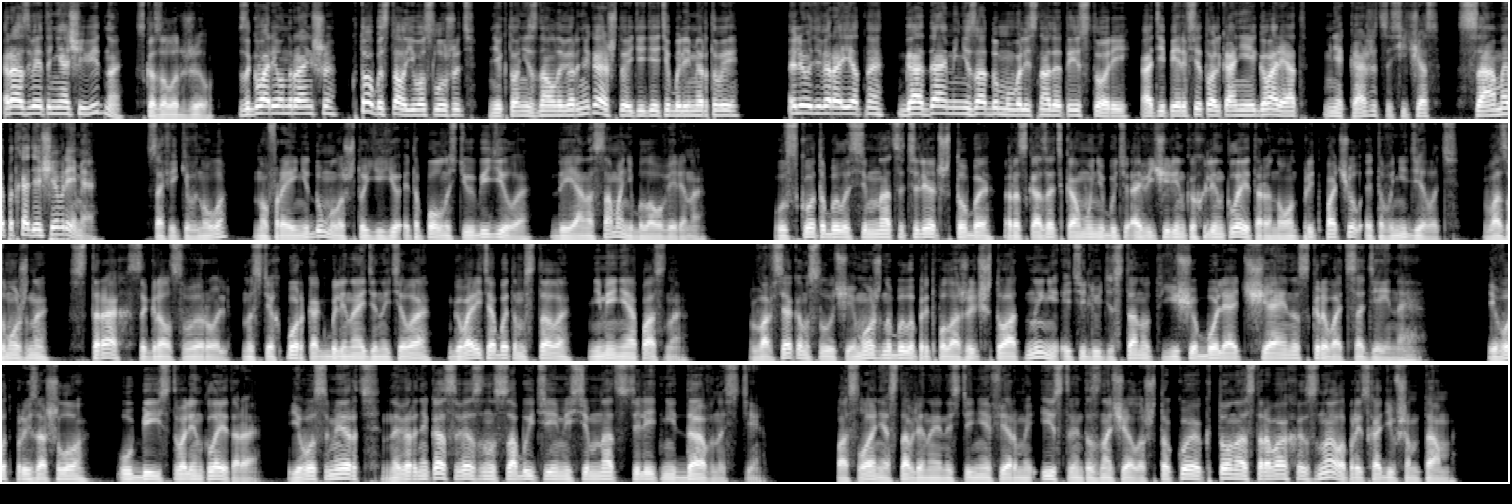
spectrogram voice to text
«Разве это не очевидно?» — сказала Джилл. «Заговори он раньше. Кто бы стал его слушать? Никто не знал наверняка, что эти дети были мертвы. Люди, вероятно, годами не задумывались над этой историей, а теперь все только о ней и говорят. Мне кажется, сейчас самое подходящее время». Софи кивнула, но Фрей не думала, что ее это полностью убедило, да и она сама не была уверена. У Скотта было 17 лет, чтобы рассказать кому-нибудь о вечеринках Линклейтера, но он предпочел этого не делать. Возможно, страх сыграл свою роль, но с тех пор, как были найдены тела, говорить об этом стало не менее опасно. Во всяком случае, можно было предположить, что отныне эти люди станут еще более отчаянно скрывать содеянное. И вот произошло убийство Линклейтера. Его смерть наверняка связана с событиями 17-летней давности. Послание, оставленное на стене фермы Иствент, означало, что кое-кто на островах знал о происходившем там,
